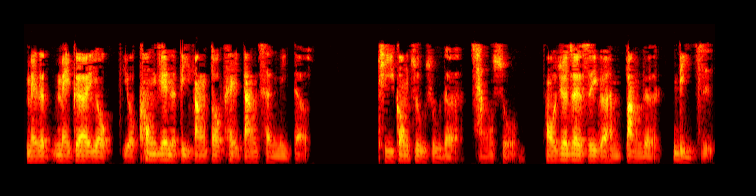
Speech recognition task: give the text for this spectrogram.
每个每个有有空间的地方都可以当成你的。提供住宿的场所，我觉得这是一个很棒的例子。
